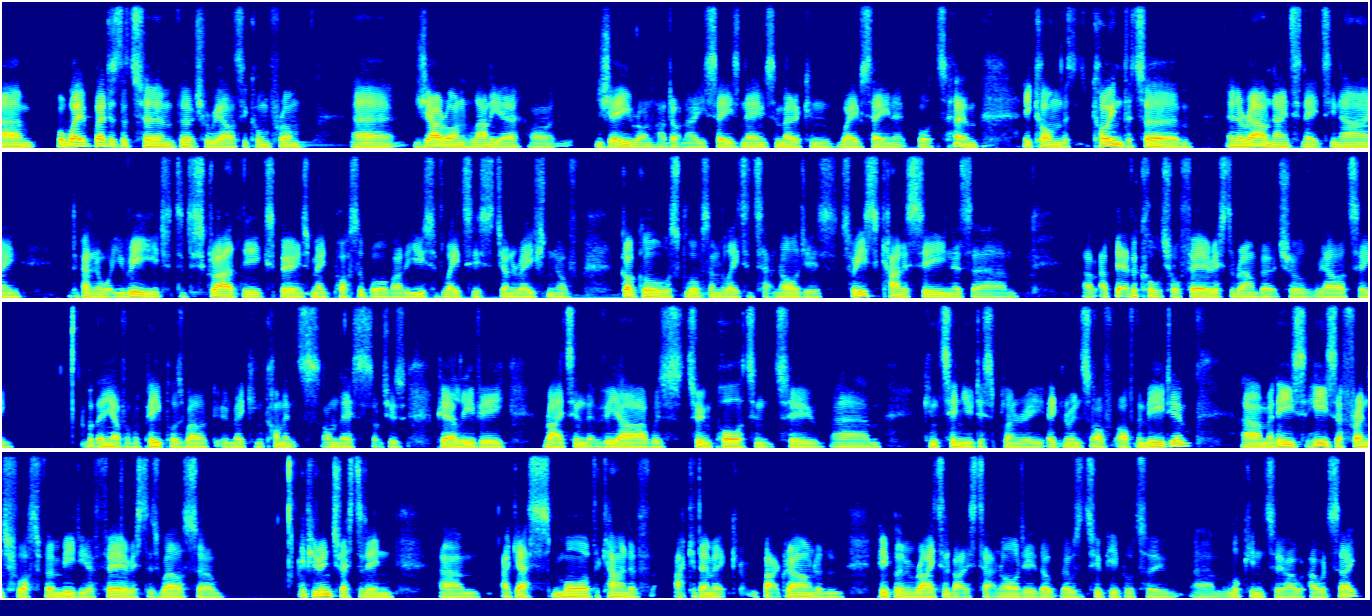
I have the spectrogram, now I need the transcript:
Um, but where, where does the term virtual reality come from? Uh, Jaron Lanier, or Jaron, I don't know how you say his name, it's American way of saying it, but um, he coined the, coined the term in around 1989, depending on what you read, to describe the experience made possible by the use of latest generation of goggles, gloves, and related technologies. So he's kind of seen as um, a, bit of a cultural theorist around virtual reality. But then you have other people as well making comments on this, such as Pierre Levy writing that VR was too important to um, continue disciplinary ignorance of, of the medium. Um, and he's he's a French philosopher, media theorist as well. So if you're interested in um, I guess more of the kind of academic background and people who are writing about this technology. Those are two people to um, look into, I, would say.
